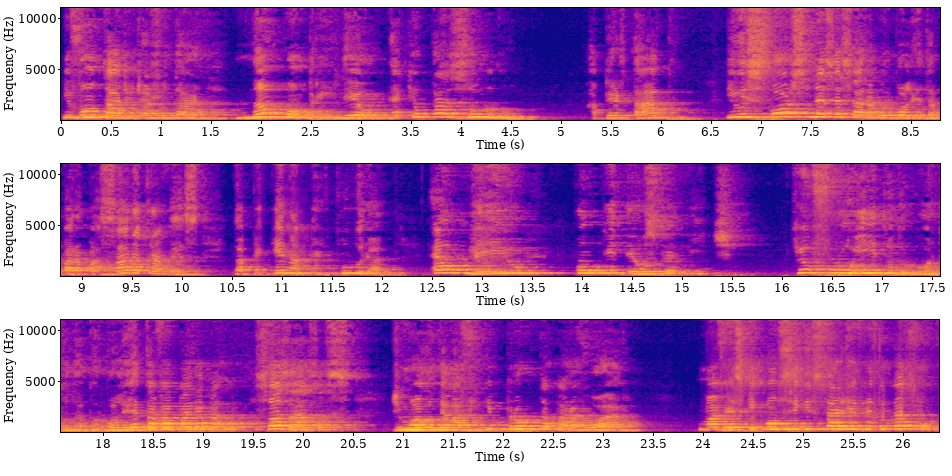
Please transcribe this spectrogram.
e vontade de ajudar não compreendeu é que o casulo apertado e o esforço necessário à borboleta para passar através da pequena abertura é um meio com que Deus permite que o fluido do corpo da borboleta vá para suas asas, de modo que ela fique pronta para voar, uma vez que consiga estar livre do casulo.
